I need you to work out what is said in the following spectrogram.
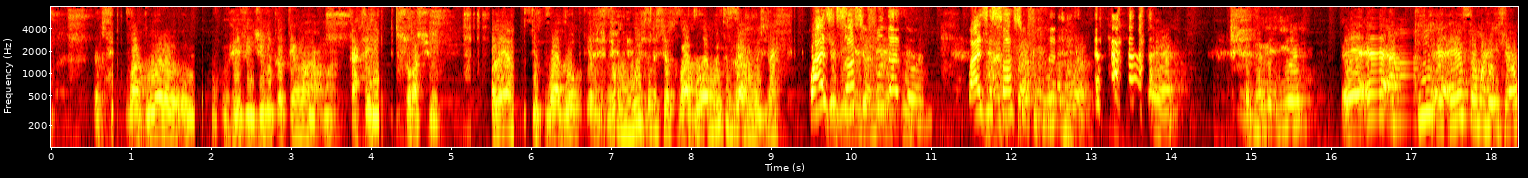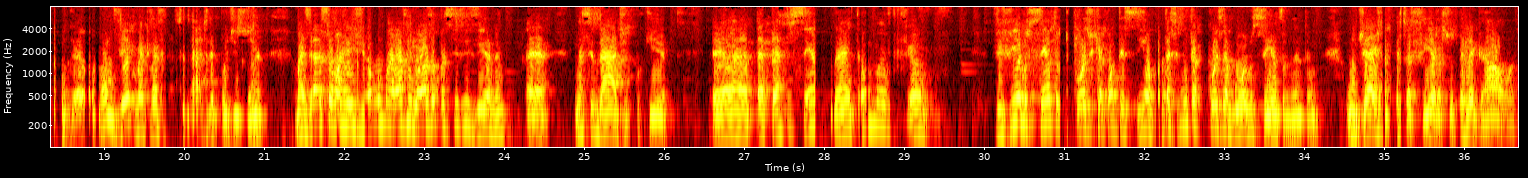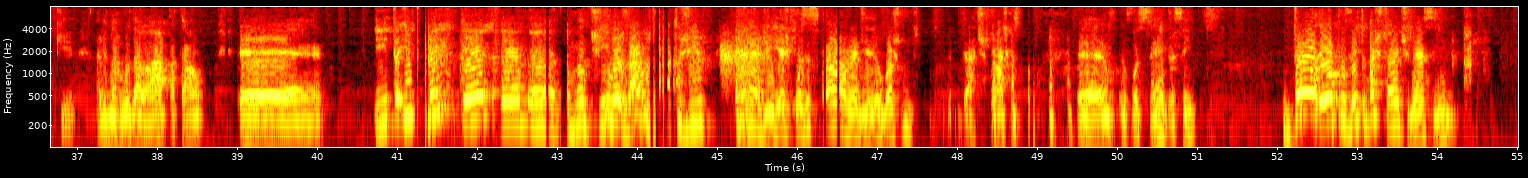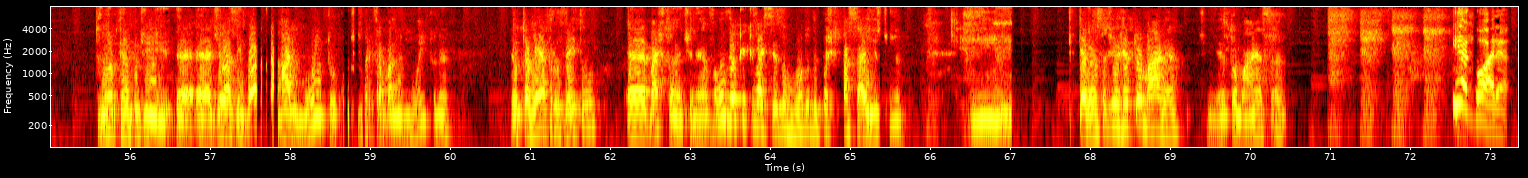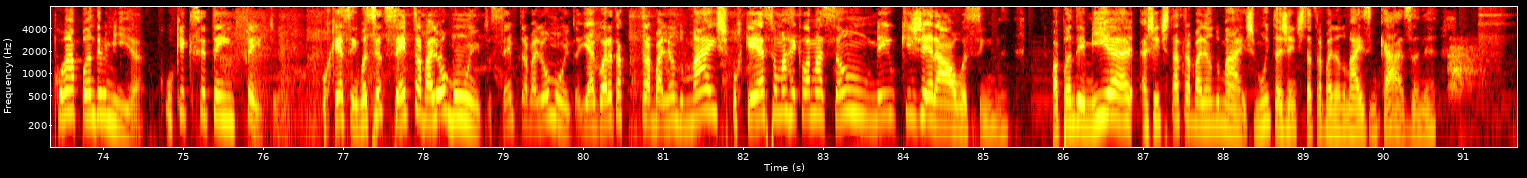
eu circo voador, eu, eu reivindico que eu tenho uma, uma carteirinha de sócio lendo circo voador, porque eu vou muito no circo voador há muitos anos, né? Quase sócio fundador. Quase, Quase sócio, fundador. fundador. é, eu deveria. É, é, aqui, é, essa é uma região. É, vamos ver como é que vai ficar a cidade depois disso, né? Mas essa é uma região maravilhosa para se viver, né? É, na cidade, porque ela é, perto do centro, né? Então eu, eu vivia no centro de coisas que aconteciam. Acontece muita coisa boa no centro, né? Então, um jazz na terça-feira, super legal, aqui, ali na Rua da Lapa tal. É, e, e, também é, é, é mantinha os, os atos de, de exposição, né? De, eu gosto muito de artes plásticas, então, é, eu, eu, vou sempre, assim. Então eu aproveito bastante, né, assim, meu tempo de, é, é de lazer, embora eu trabalhe muito, eu continue trabalhando muito, né, eu também aproveito é, bastante, né. Vamos ver o que, que vai ser do mundo depois que passar isso, né. E esperança de retomar, né, de retomar essa... E agora, com a pandemia, o que, que você tem feito? Porque assim, você sempre trabalhou muito, sempre trabalhou muito. E agora está trabalhando mais, porque essa é uma reclamação meio que geral, assim. Né? Com a pandemia, a gente está trabalhando mais, muita gente está trabalhando mais em casa, né?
